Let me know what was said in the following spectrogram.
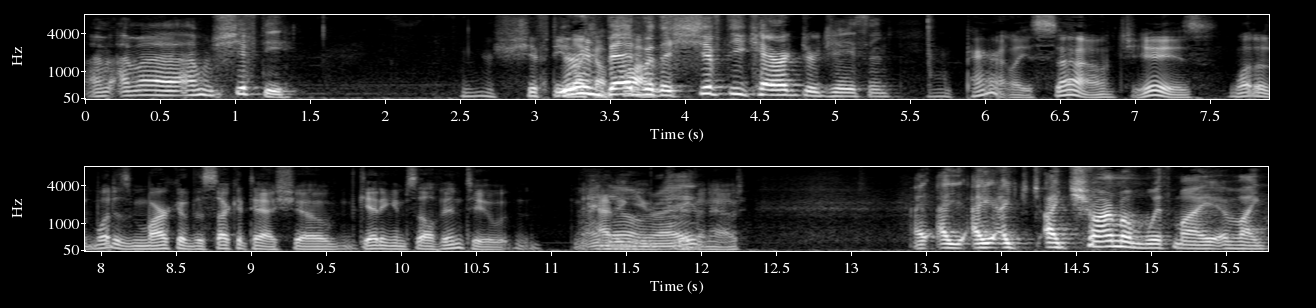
I'm I'm a, I'm shifty. You're shifty. You're like in bed fox. with a shifty character, Jason. Apparently so. Jeez, what a, what is Mark of the Succotash show getting himself into, having know, you right? driven out? I, I, I, I, I charm him with my like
